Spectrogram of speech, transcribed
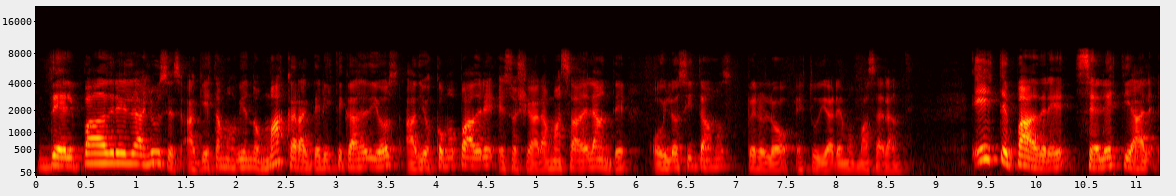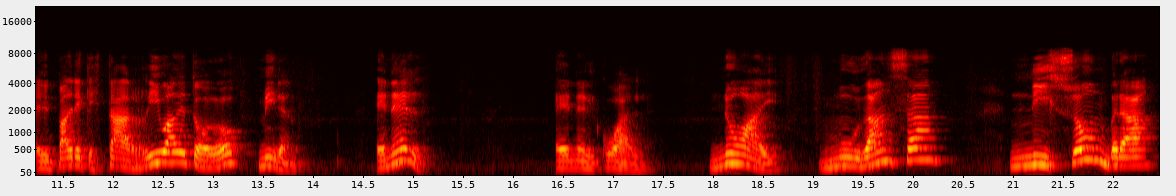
del Padre de las luces. Aquí estamos viendo más características de Dios, a Dios como Padre, eso llegará más adelante. Hoy lo citamos, pero lo estudiaremos más adelante. Este Padre celestial, el Padre que está arriba de todo, miren, en Él, en el cual no hay mudanza ni sombra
